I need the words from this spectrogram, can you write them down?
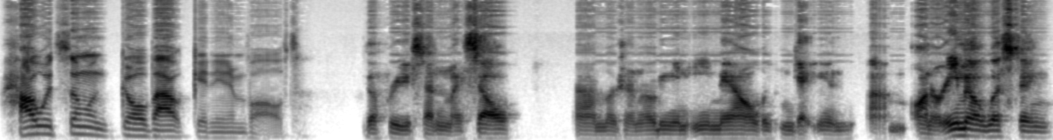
how would someone go about getting involved? Feel free to send myself um, or John Rohde an email. We can get you in, um, on our email listing.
